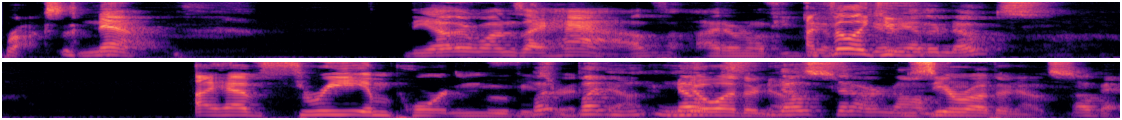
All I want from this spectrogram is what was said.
rocks. Now, the other ones I have, I don't know if you. I do feel have- like you have any other notes, I have three important movies but written but down. notes, no other notes. that aren't nominated. Zero other notes. Okay,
